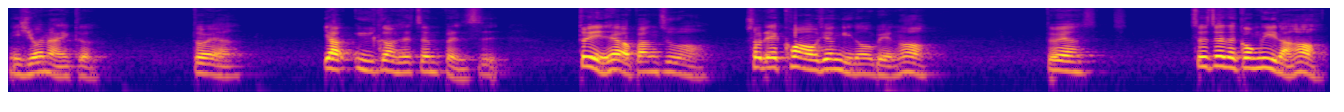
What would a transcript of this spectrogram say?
你喜欢哪一个？对啊，要预告才真本事，对你才有帮助哦。所以你看好先你那边哦。对啊，这真的功力了哈。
